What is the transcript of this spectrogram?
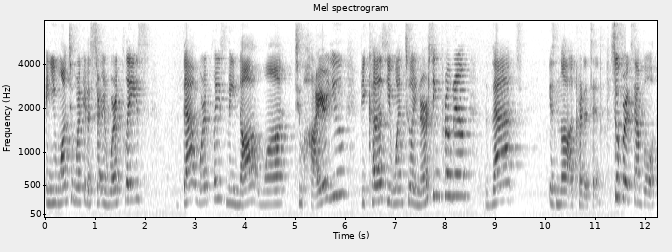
and you want to work at a certain workplace that workplace may not want to hire you because you went to a nursing program that is not accredited. So for example,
